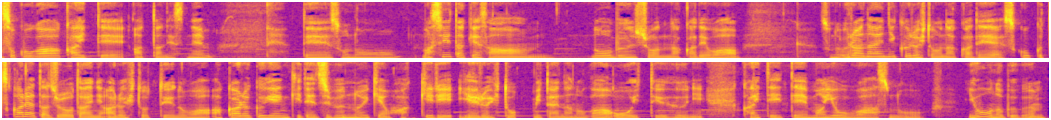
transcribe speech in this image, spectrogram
そこが書いてあったんですね。でそのしいたけさんの文章の中ではその占いに来る人の中ですごく疲れた状態にある人っていうのは明るく元気で自分の意見をはっきり言える人みたいなのが多いっていう風に書いていて、まあ、要はその陽の部分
